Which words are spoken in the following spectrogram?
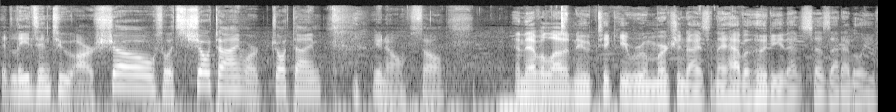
it leads into our show, so it's Showtime or Showtime, you know. So, And they have a lot of new Tiki Room merchandise, and they have a hoodie that says that, I believe.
